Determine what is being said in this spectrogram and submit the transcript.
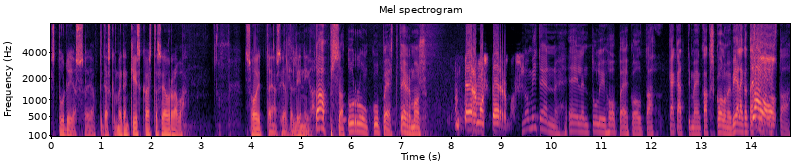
studiossa ja pitäisikö meidän kiskaista seuraava soittajan sieltä linjoilla. Tapsa Turun kupeesta, termos. Termos, termos. No miten eilen tuli HPKlta käkättimeen 2-3, vieläkö tästä Joo. muistaa?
